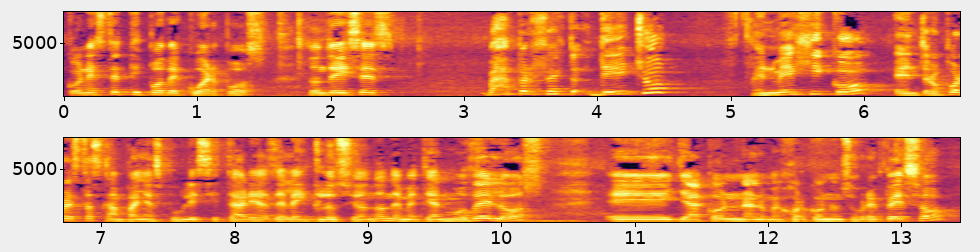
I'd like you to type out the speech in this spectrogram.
con este tipo de cuerpos, donde dices, va perfecto. De hecho, en México entró por estas campañas publicitarias de la inclusión, donde metían modelos, eh, ya con a lo mejor con un sobrepeso.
